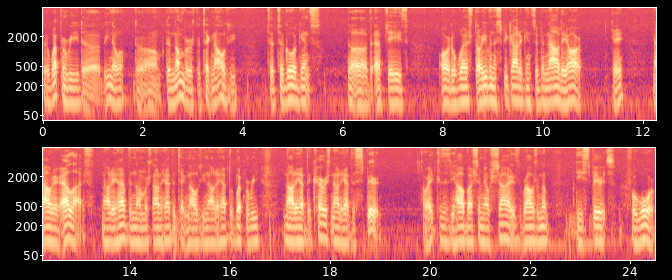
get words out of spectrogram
the weaponry, the you know, the um, the numbers, the technology to, to go against the uh, the FJs or the West or even to speak out against it. But now they are, okay. Now they're allies. Now they have the numbers. Now they have the technology. Now they have the weaponry. Now they have the courage. Now they have the spirit. All right, because it's Yahweh Shem Shai is rousing up these spirits for war.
